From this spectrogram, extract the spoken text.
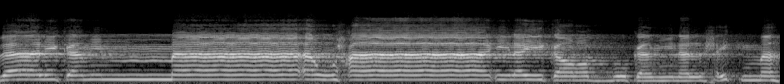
ذلك مما أوحى إليك ربك من الحكمة.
